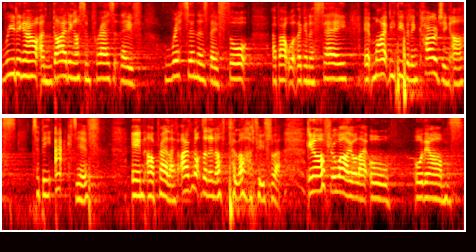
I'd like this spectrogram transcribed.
reading out and guiding us in prayers that they've written as they've thought about what they're going to say. It might be people encouraging us to be active in our prayer life. I've not done enough Pilates for that. You know, after a while, you're like, oh, all the arms,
